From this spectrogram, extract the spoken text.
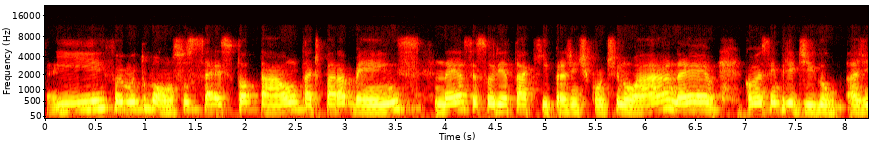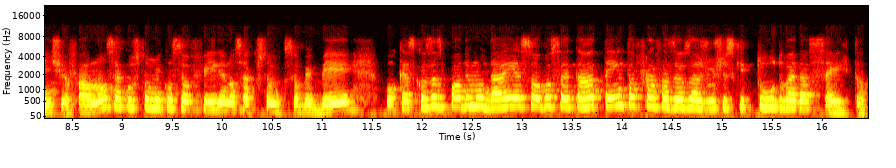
É. E foi muito bom, sucesso total, tá de parabéns, né? A assessoria tá aqui para a gente continuar, né? Como eu sempre digo, a gente eu falo, não se acostume com seu filho, não se acostume com seu bebê, porque as coisas podem mudar e é só você estar tá atenta para fazer os ajustes que tudo vai dar certo.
